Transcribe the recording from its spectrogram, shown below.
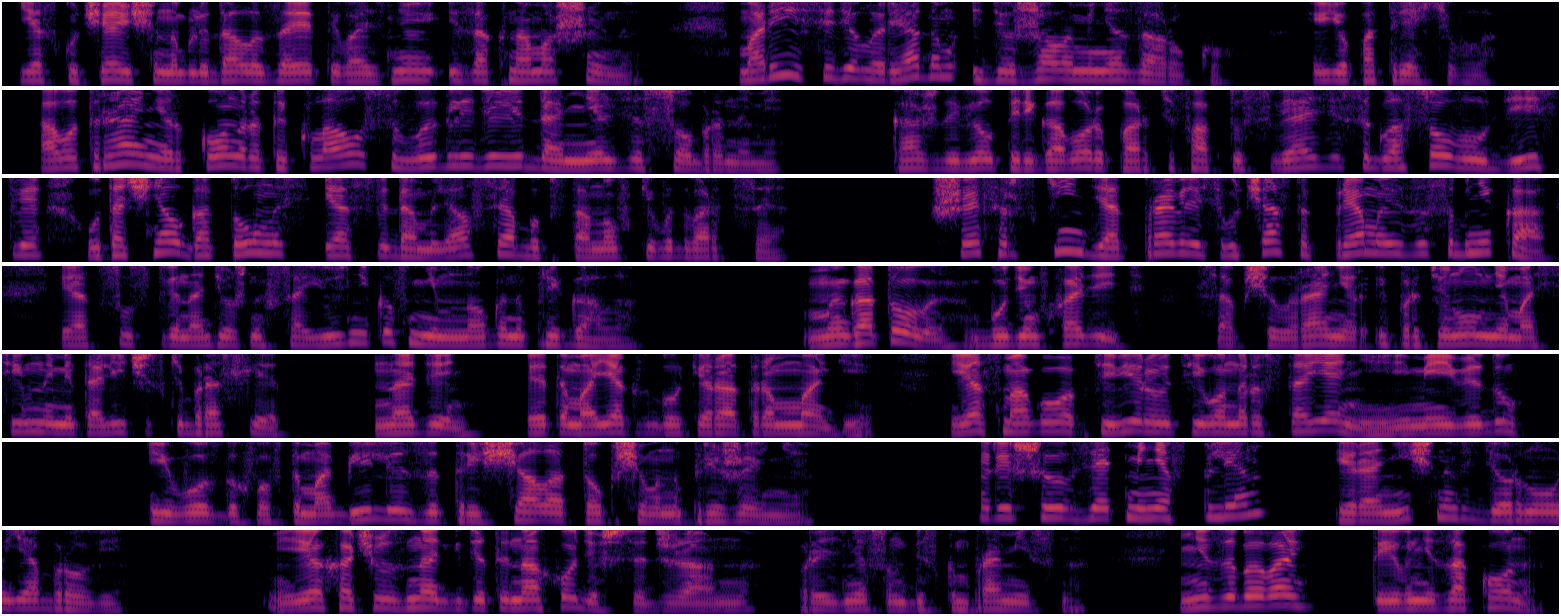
Я скучающе наблюдала за этой вознёй из окна машины. Мария сидела рядом и держала меня за руку. Ее потряхивало. А вот Райнер, Конрад и Клаус выглядели до нельзя собранными. Каждый вел переговоры по артефакту связи, согласовывал действия, уточнял готовность и осведомлялся об обстановке во дворце. Шефер с Кинди отправились в участок прямо из особняка, и отсутствие надежных союзников немного напрягало. «Мы готовы, будем входить», — сообщил Райнер и протянул мне массивный металлический браслет. «Надень. Это маяк с блокиратором магии. Я смогу активировать его на расстоянии, имей в виду» и воздух в автомобиле затрещал от общего напряжения. «Решил взять меня в плен?» — иронично вздернул я брови. «Я хочу знать, где ты находишься, Джанна», — произнес он бескомпромиссно. «Не забывай, ты вне закона».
